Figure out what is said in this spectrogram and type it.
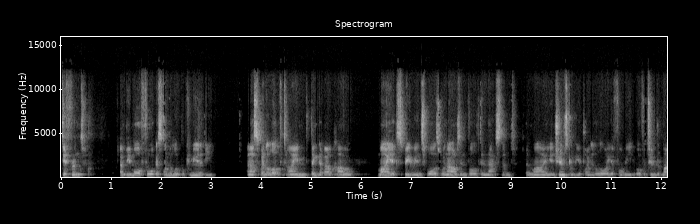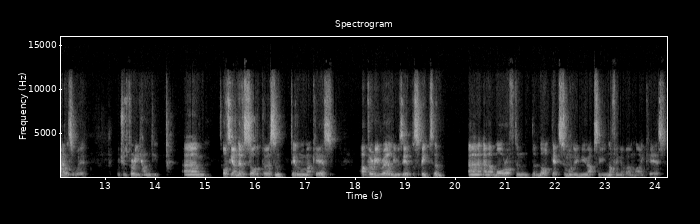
different and be more focused on the local community. And I spent a lot of time thinking about how my experience was when I was involved in an accident and my insurance company appointed a lawyer for me over 200 miles away, which was very handy. Um, obviously, I never saw the person dealing with my case. I very rarely was able to speak to them. Uh, and I more often than not get someone who knew absolutely nothing about my case.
